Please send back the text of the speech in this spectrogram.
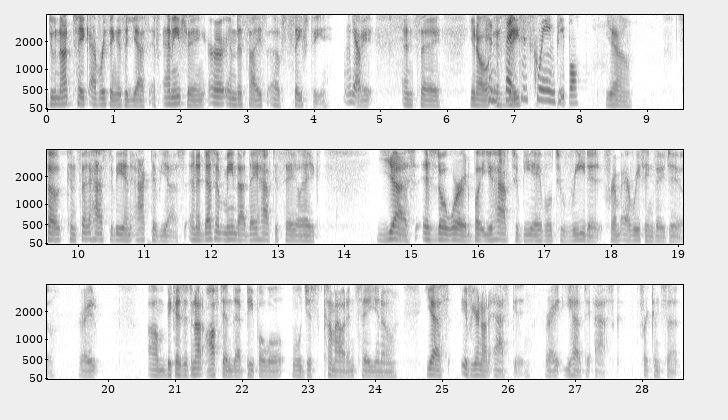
do not take everything as a yes. If anything, err in the size of safety, Yep. right? And say, you know, Consent they is queen, people. Yeah. So consent has to be an active yes. And it doesn't mean that they have to say like yes is the word, but you have to be able to read it from everything they do, right? Um, because it's not often that people will will just come out and say, you know, yes if you're not asking, right? You have to ask for consent.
